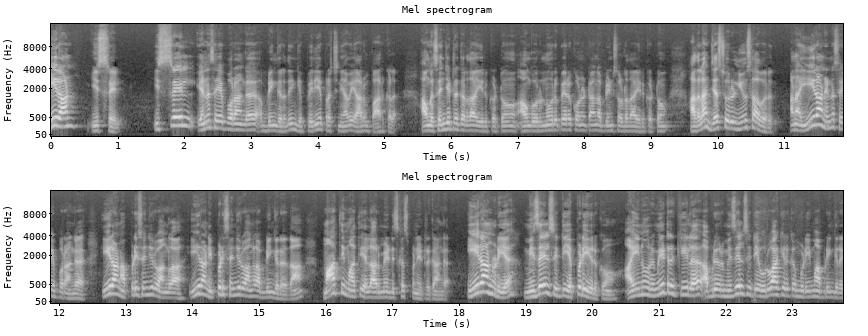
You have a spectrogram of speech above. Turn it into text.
ஈரான் இஸ்ரேல். இஸ்ரேல் என்ன செய்ய போகிறாங்க அப்படிங்கிறது இங்கே பெரிய பிரச்சனையாகவே யாரும் பார்க்கல. அவங்க செஞ்சிட்ருக்கிறதா இருக்கட்டும் அவங்க ஒரு நூறு பேரை கொண்டுட்டாங்க அப்படின்னு சொல்கிறதா இருக்கட்டும் அதெல்லாம் ஜஸ்ட் ஒரு நியூஸாக வருது. ஆனால் ஈரான் என்ன செய்ய போகிறாங்க ஈரான் அப்படி செஞ்சுருவாங்களா? ஈரான் இப்படி செஞ்சிருவாங்களா அப்படிங்கிறது தான் மாற்றி மாற்றி எல்லாருமே டிஸ்கஸ் பண்ணிகிட்டு இருக்காங்க. ஈரானுடைய மிசைல் சிட்டி எப்படி இருக்கும்? ஐநூறு மீட்டர் கீழே அப்படி ஒரு மிசைல் சிட்டியை உருவாக்கியிருக்க முடியுமா அப்படிங்கிற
